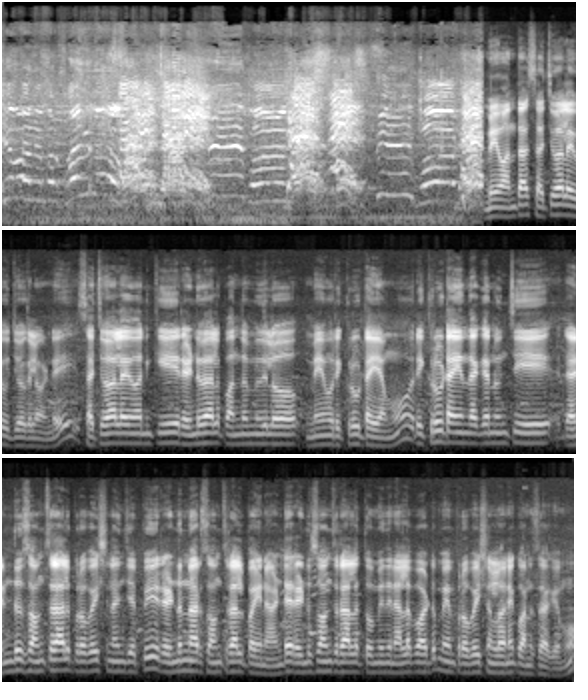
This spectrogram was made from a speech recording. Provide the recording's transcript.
జీవో నెంబర్ ఫైవ్ మేమంతా సచివాలయ ఉద్యోగులం అండి. సచివాలయానికి రెండు వేల పంతొమ్మిదిలో మేము రిక్రూట్ అయ్యాము. రిక్రూట్ అయిన దగ్గర నుంచి రెండు సంవత్సరాలు ప్రొబేషన్ అని చెప్పి రెండున్నర సంవత్సరాల పైన అంటే రెండు సంవత్సరాల తొమ్మిది నెలల పాటు మేము ప్రొబేషన్లోనే కొనసాగాము.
